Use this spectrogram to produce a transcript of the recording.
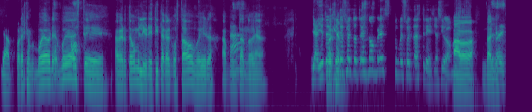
ya, por ejemplo, voy a, voy a Oh. este, a ver, tengo mi libretita acá al costado, voy a ir apuntando ya. Ya, yo te, yo te suelto tres nombres, tú me sueltas tres, y así vamos. Va, va, va, ¿te dale.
